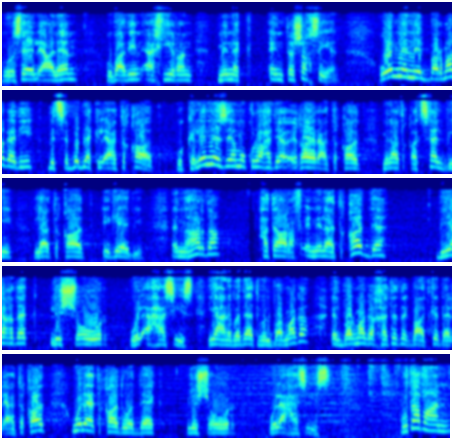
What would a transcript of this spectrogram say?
ووسائل الإعلام وبعدين أخيرا منك أنت شخصيا. وقلنا أن البرمجة دي بتسبب لك الاعتقاد وكلمنا زي ما كل واحد يغير اعتقاد من اعتقاد سلبي لاعتقاد إيجابي. النهاردة هتعرف أن الاعتقاد ده بياخدك للشعور والأحاسيس. يعني بدأت بالبرمجة البرمجة خدتك بعد كده الاعتقاد والاعتقاد وداك للشعور والأحاسيس. وطبعا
